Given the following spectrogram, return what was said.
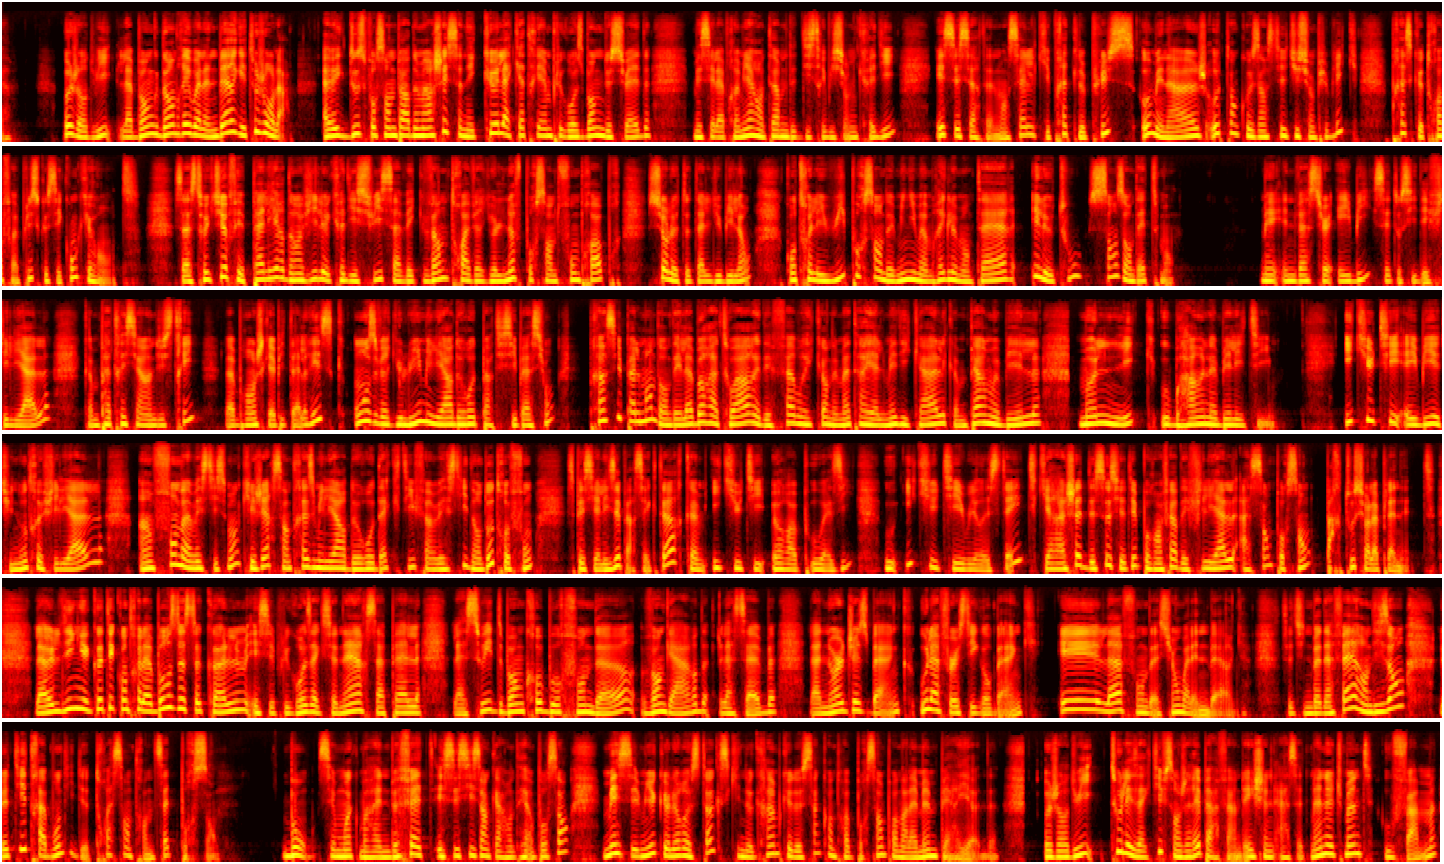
Aujourd'hui, la banque d'André Wallenberg est toujours là. Avec 12% de part de marché, ce n'est que la quatrième plus grosse banque de Suède, mais c'est la première en termes de distribution de crédit, et c'est certainement celle qui prête le plus aux ménages autant qu'aux institutions publiques, presque trois fois plus que ses concurrentes. Sa structure fait pâlir d'envie le Crédit Suisse avec 23,9% de fonds propres sur le total du bilan, contre les 8% de minimum réglementaire, et le tout sans endettement. Mais Investor AB, c'est aussi des filiales, comme Patricia Industries, la branche capital risque, 11,8 milliards d'euros de participation, principalement dans des laboratoires et des fabricants de matériel médical comme Permobil, Molenbeek ou Brown Ability. EQT AB est une autre filiale, un fonds d'investissement qui gère 113 milliards d'euros d'actifs investis dans d'autres fonds spécialisés par secteur comme EQT Europe ou Asie ou EQT Real Estate qui rachète des sociétés pour en faire des filiales à 100% partout sur la planète. La holding est cotée contre la bourse de Stockholm et ses plus gros actionnaires s'appellent la Sweet Bank Robur Fonder, Vanguard, la SEB, la Norges Bank ou la First Eagle Bank et la Fondation Wallenberg. C'est une bonne affaire en disant le titre a bondi de 337%. Bon, c'est moins que Warren Buffett et c'est 641%, mais c'est mieux que l'Eurostox qui ne grimpe que de 53% pendant la même période. Aujourd'hui, tous les actifs sont gérés par Foundation Asset Management ou FAM,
